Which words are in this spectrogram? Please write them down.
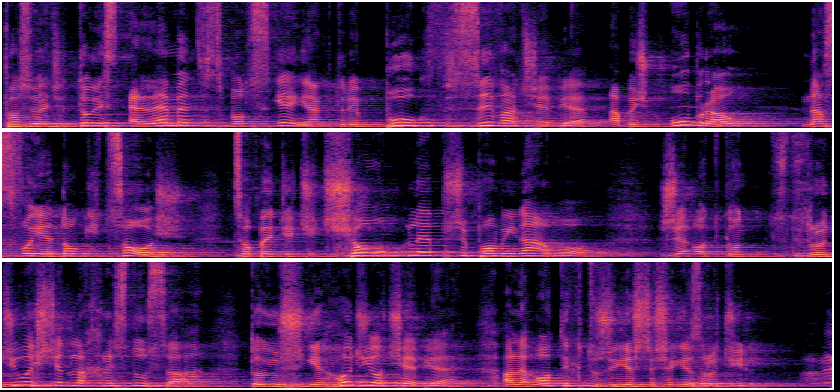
Posłuchajcie, to jest element wzmocnienia, który Bóg wzywa Ciebie, abyś ubrał na swoje nogi coś, co będzie Ci ciągle przypominało, że odkąd zrodziłeś się dla Chrystusa, to już nie chodzi o Ciebie, ale o tych, którzy jeszcze się nie zrodzili. Amen.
